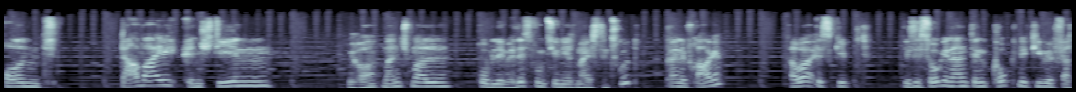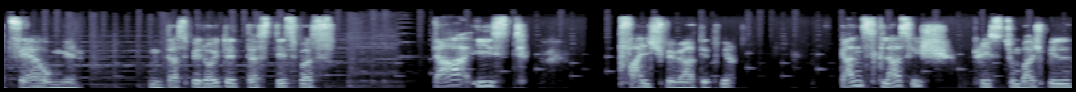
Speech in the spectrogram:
Und dabei entstehen ja, manchmal Probleme. Das funktioniert meistens gut, keine Frage. Aber es gibt diese sogenannten kognitive Verzerrungen. Und das bedeutet, dass das, was da ist, falsch bewertet wird. Ganz klassisch ist zum Beispiel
